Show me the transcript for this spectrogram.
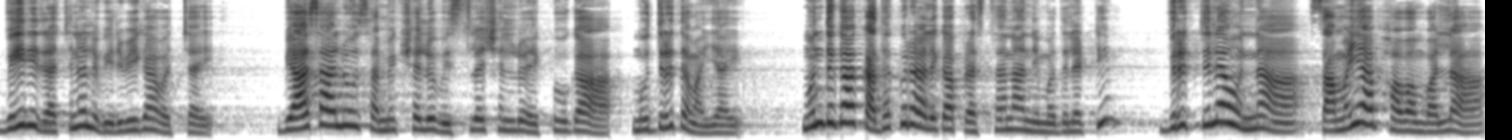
వీరి రచనలు విరివిగా వచ్చాయి. వ్యాసాలు సమీక్షలు విశ్లేషణలు ఎక్కువగా ముద్రితమయ్యాయి. ముందుగా కథకురాలిగా ప్రస్థానాన్ని మొదలెట్టి వృత్తిలో ఉన్న సమయాభావం వల్ల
